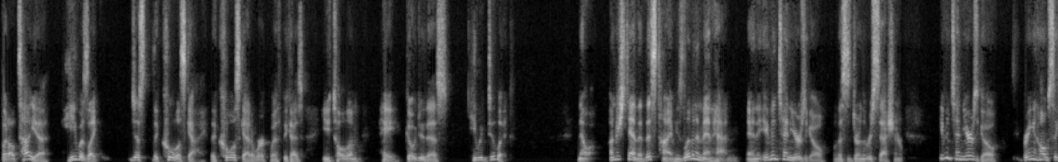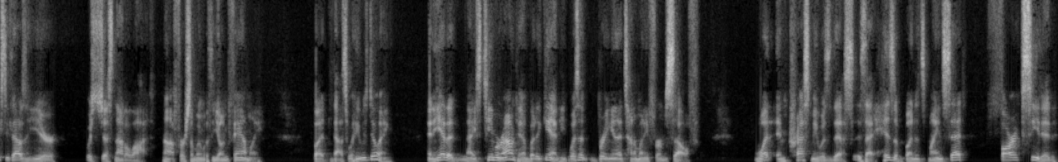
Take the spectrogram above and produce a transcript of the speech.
But I'll tell you, he was like just the coolest guy, the coolest guy to work with because you told him, Hey, go do this. He would do it. Now understand that this time he's living in Manhattan and even 10 years ago, well, this is during the recession, even 10 years ago, bringing home 60,000 a year was just not a lot, not for someone with a young family. But that's what he was doing. And he had a nice team around him. But again, he wasn't bringing in a ton of money for himself. What impressed me was this is that his abundance mindset far exceeded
